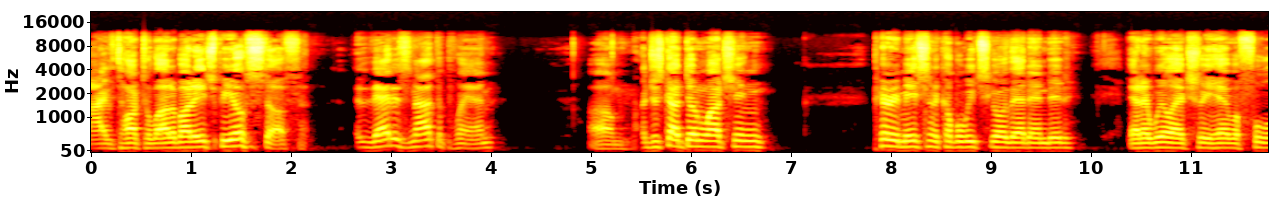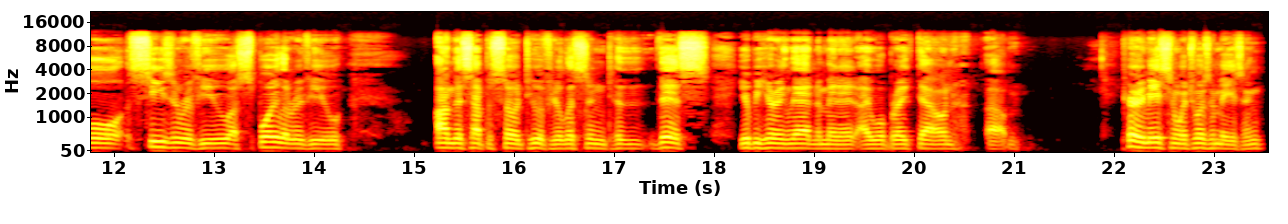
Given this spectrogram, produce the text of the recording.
I've talked a lot about HBO stuff. That is not the plan. Um, I just got done watching Perry Mason a couple weeks ago. That ended, and I will actually have a full season review, a spoiler review on this episode too. If you're listening to this, you'll be hearing that in a minute. I will break down um, Perry Mason, which was amazing.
